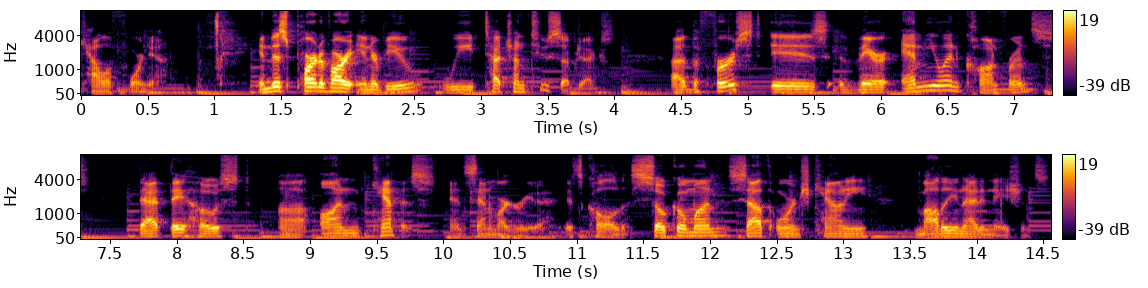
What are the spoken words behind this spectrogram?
California. In this part of our interview, we touch on two subjects. Uh, the first is their MUN conference that they host uh, on campus at Santa Margarita. It's called SOCOMUN, South Orange County Model United Nations.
